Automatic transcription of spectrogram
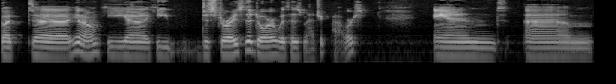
but uh, you know, he uh, he destroys the door with his magic powers, and um,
